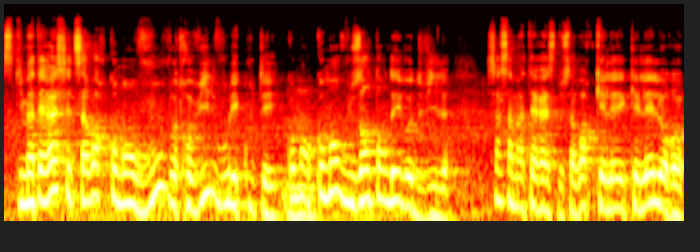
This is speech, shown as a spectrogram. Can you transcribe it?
Ce qui m'intéresse, c'est de savoir comment vous, votre ville, vous l'écoutez. Comment, mmh. comment vous entendez votre ville. Ça, ça m'intéresse de savoir quelle est, quelle est leur,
